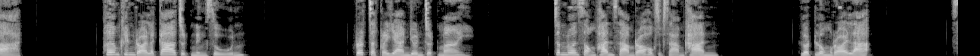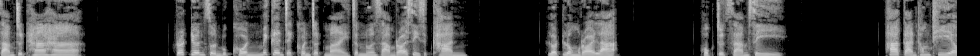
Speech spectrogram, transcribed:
บาท เพิ่มขึ้นร้อยละ 9.10รถจักรยานยนต์จดใหม่ จำนวน 2,363 คัน ลดลงร้อยละ 3.55 รถยนต์ส่วนบุคคลไม่เกิน 7 คนจดใหม่จำนวน 340 คัน ลดลงร้อยละ 6.34 ภาคการท่องเที่ยว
